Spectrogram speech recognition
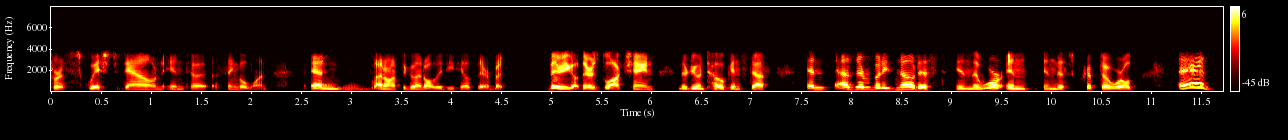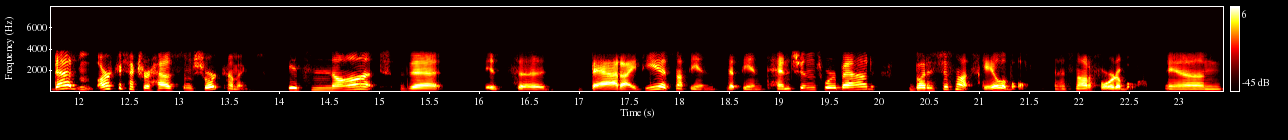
sort of squished down into a single one. And I don't have to go into all the details there, but there you go. There's blockchain. They're doing token stuff. And as everybody's noticed in the war in in this crypto world, eh, that architecture has some shortcomings. It's not that it's a bad idea. It's not the that the intentions were bad, but it's just not scalable and it's not affordable. And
